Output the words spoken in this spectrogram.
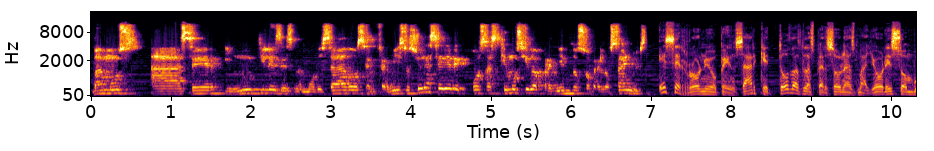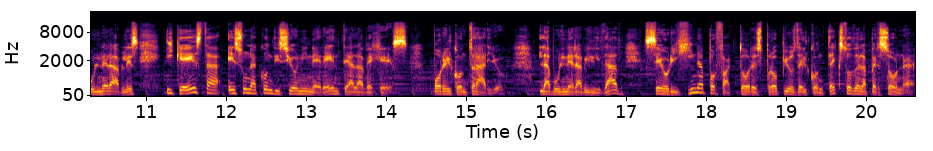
vamos a ser inútiles, desmemorizados, enfermizos y una serie de cosas que hemos ido aprendiendo sobre los años. Es erróneo pensar que todas las personas mayores son vulnerables y que esta es una condición inherente a la vejez. Por el contrario, la vulnerabilidad se origina por factores propios del contexto de la persona.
